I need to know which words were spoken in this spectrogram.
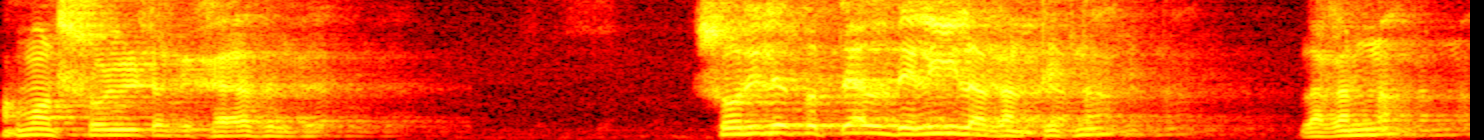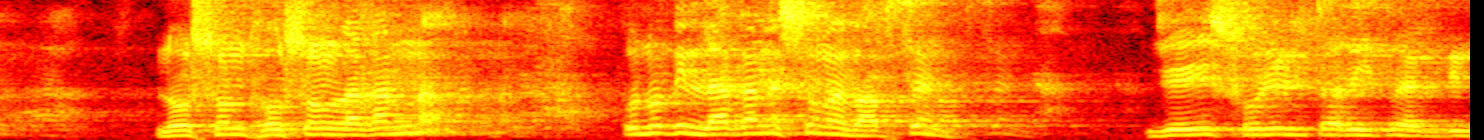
আমার শরীরটাকে খায়া ফেলবে? শরীরে তো তেল দিলেই লাগান, ঠিক না? লাগান না? লোশন ফোসন লাগান না? কোনোদিন লাগানোর সময় ভাবছেন যে এই শরীরটারই তো একদিন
